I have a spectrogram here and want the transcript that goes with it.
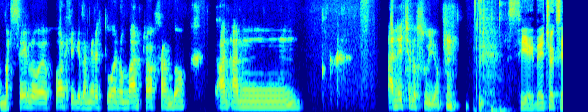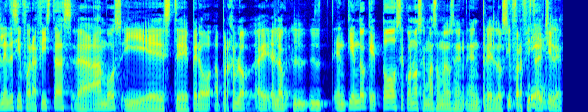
Marcelo, Jorge, que también estuvo en Oman trabajando, han, han, han hecho lo suyo. Sí, de hecho, excelentes infografistas ambos. Y este, pero, por ejemplo, eh, entiendo que todos se conocen más o menos entre los infografistas de Chile.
